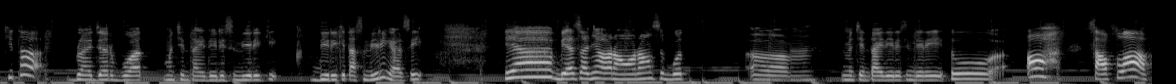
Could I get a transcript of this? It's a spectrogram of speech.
kita belajar buat mencintai diri sendiri, diri kita sendiri gak sih? Ya biasanya orang-orang sebut um, mencintai diri sendiri itu, oh self love.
